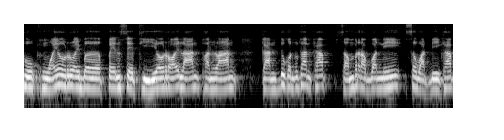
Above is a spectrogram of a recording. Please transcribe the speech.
ถูกหวยรวยเบอร์เป็นเศรษฐีร้อยล้านพันล้าน กันทุกคนทุกท่านครับสำหรับวันนี้ สวัสดีครับ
